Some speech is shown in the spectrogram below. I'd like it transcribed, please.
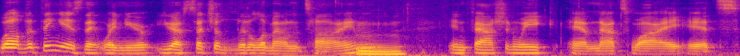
Well, the thing is that when you you have such a little amount of time, mm in Fashion Week, and that's why it's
